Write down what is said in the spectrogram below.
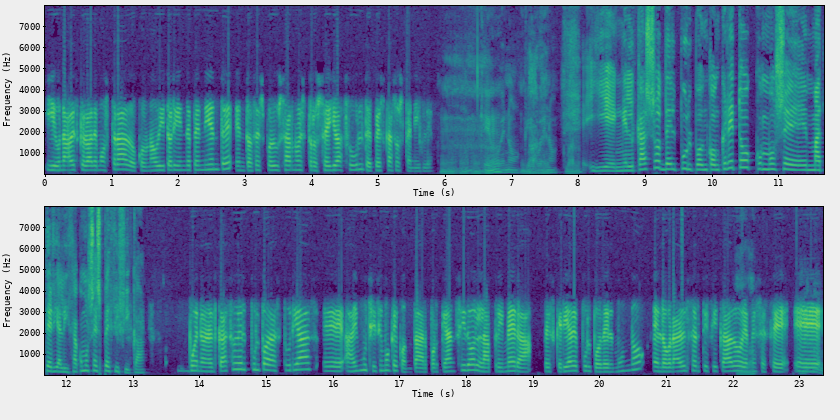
y una vez que lo ha demostrado con una auditoría independiente, entonces puede usar nuestro sello azul de pesca sostenible. Qué bueno, qué bueno. Y en el caso del pulpo en concreto, ¿cómo se materializa? ¿Cómo se especifica? Bueno, en el caso del pulpo de Asturias eh, hay muchísimo que contar porque han sido la primera pesquería de pulpo del mundo en lograr el certificado MSC. Eh,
